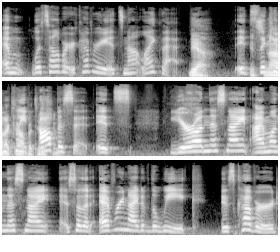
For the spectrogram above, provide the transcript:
And with Celebrate Recovery, it's not like that. Yeah. It's, It's the complete opposite. It's you're on this night, I'm on this night, so that every night of the week is covered,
